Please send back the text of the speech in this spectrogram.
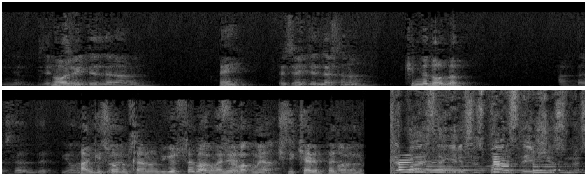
Ne, bize Ne oluyor? pezevenk dediler abi. Ne? Pezevenk dediler sana. Kim dedi oğlum? Arkadaşlar dedi. Hangisi oğlum sen onu bir göster Abi bakayım hele kusura bakma ya. İşte Kerim pezevenk. Paris'ten geliyorsunuz Paris'te yaşıyorsunuz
